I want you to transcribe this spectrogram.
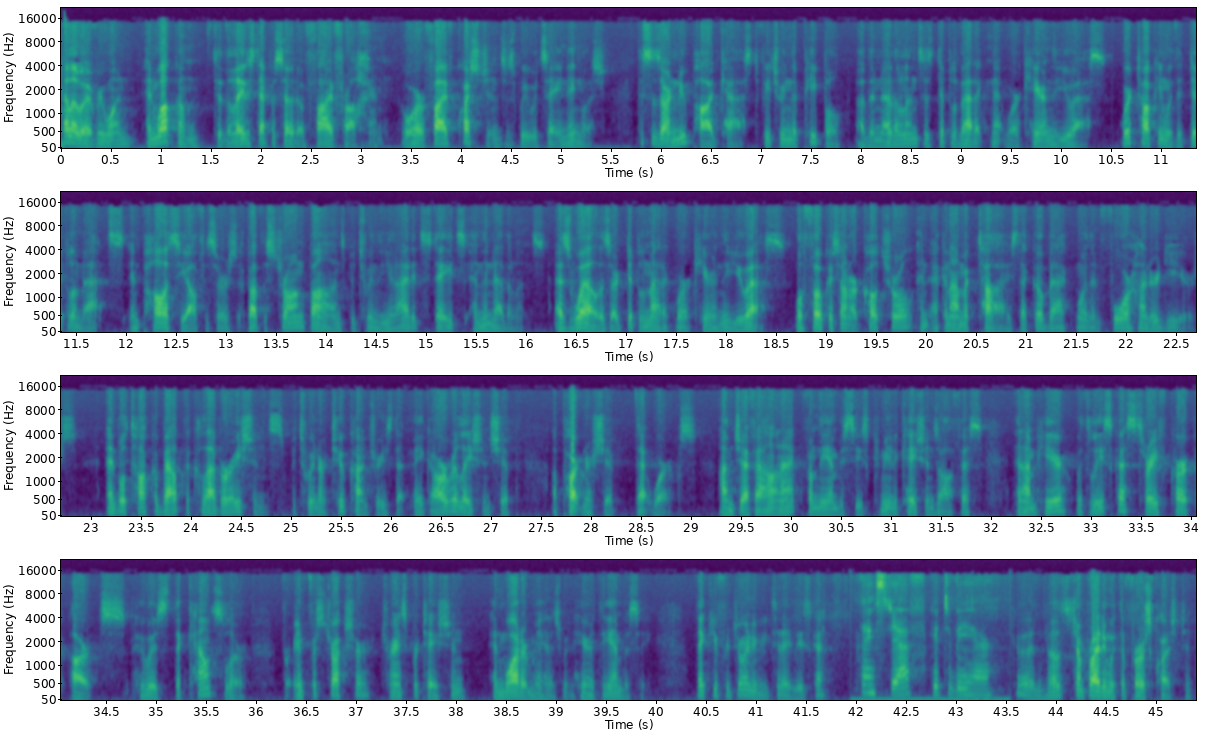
Hello, everyone, and welcome to the latest episode of Vijf Vragen, or Five Questions, as we would say in English. This is our new podcast featuring the people of the Netherlands' diplomatic network here in the U.S. We're talking with the diplomats and policy officers about the strong bonds between the United States and the Netherlands, as well as our diplomatic work here in the U.S. We'll focus on our cultural and economic ties that go back more than 400 years. And we'll talk about the collaborations between our two countries that make our relationship a partnership that works. I'm Jeff Allenak from the Embassy's Communications Office, and I'm here with Lieske Streefkerk Arts, who is the Counselor for Infrastructure, Transportation, and Water Management here at the Embassy. Thank you for joining me today, Lieske. Thanks, Jeff. Good to be here. Good. Now let's jump right in with the first question.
